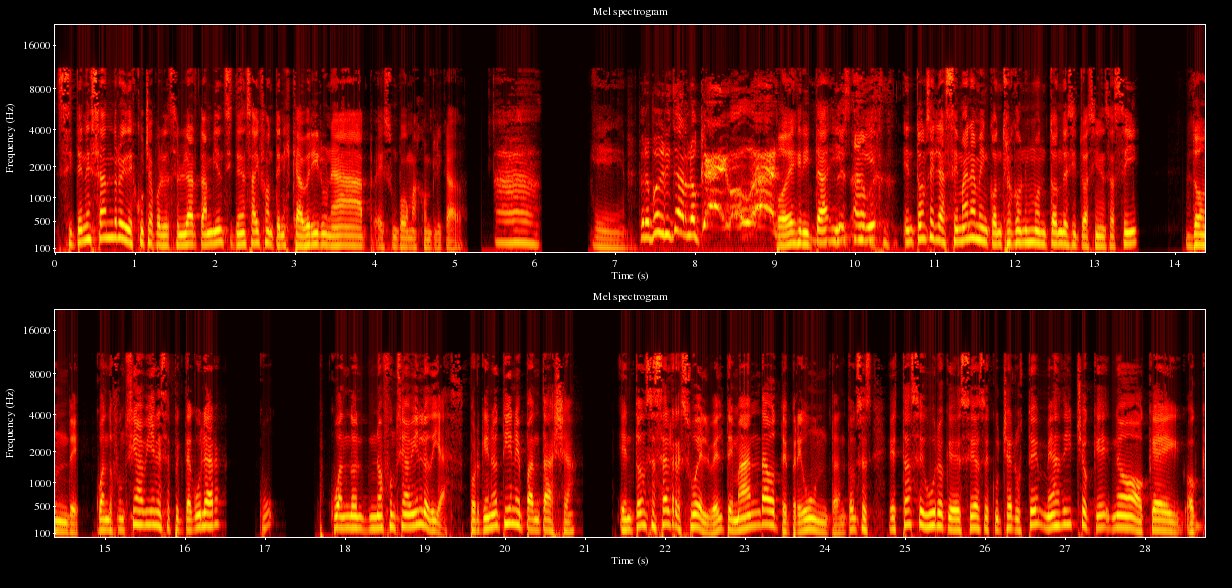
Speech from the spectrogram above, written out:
Si tenés Android, escucha por el celular también. Si tenés iPhone, tenés que abrir una app. Es un poco más complicado. Ah. Eh, Pero puedes gritarlo, ¿ok, Google? podés gritar. Y, eh, entonces la semana me encontró con un montón de situaciones así. donde cuando funciona bien es espectacular, cu- cuando no funciona bien lo odias, porque no tiene pantalla. Entonces él resuelve, él te manda o te pregunta. Entonces, ¿estás seguro que deseas escuchar usted? Me has dicho que no, ok, ok,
